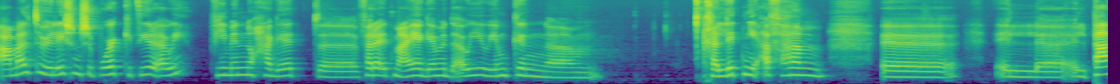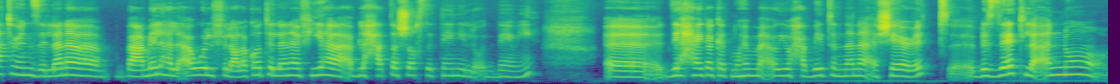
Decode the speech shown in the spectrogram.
عملت relationship work كتير قوي. في منه حاجات آه، فرقت معايا جامد قوي ويمكن خلتني أفهم ال patterns اللي أنا بعملها الأول في العلاقات اللي أنا فيها قبل حتى الشخص التاني اللي قدامي. آه، دي حاجة كانت مهمة قوي وحبيت إن أنا أ share بالذات لأنه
